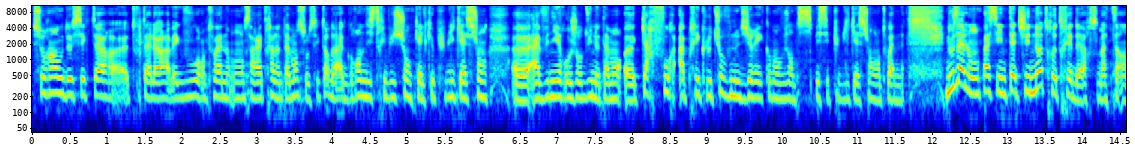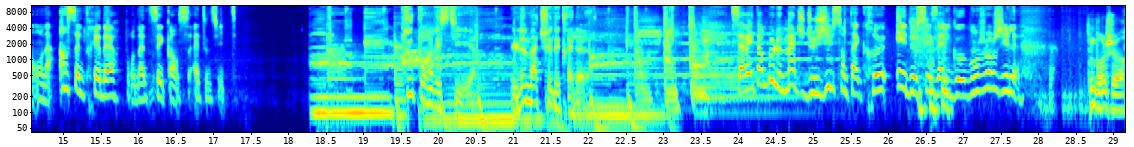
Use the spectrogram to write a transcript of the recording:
sur un ou deux secteurs tout à l'heure avec vous, Antoine. On s'arrêtera notamment sur le secteur de la grande distribution. Quelques publications à venir aujourd'hui, notamment Carrefour après clôture. Vous nous direz comment vous anticipez ces publications, Antoine. Nous allons passer une tête chez notre trader ce matin. On a un seul trader pour notre séquence. À tout de suite. Tout pour investir. Le match des traders. Ça va être un peu le match de Gilles Santacreux et de ses algos. Bonjour Gilles. Bonjour.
